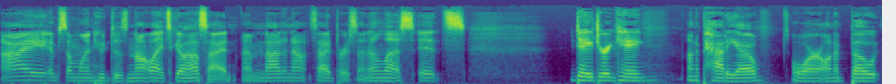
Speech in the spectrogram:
I am someone who does not like to go outside. I'm not an outside person unless it's day drinking on a patio or on a boat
